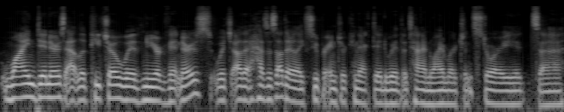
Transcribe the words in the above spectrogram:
wine dinners at L'Apicio with New York Vintners, which other has this other like super interconnected with Italian wine merchant story. It's uh,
